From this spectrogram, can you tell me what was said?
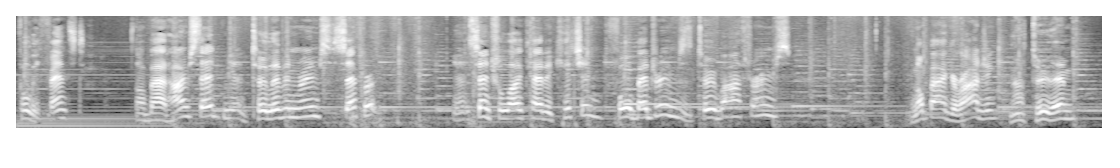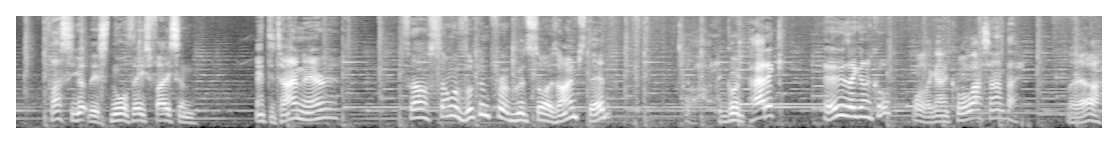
fully fenced. Not a bad homestead. You know, two living rooms, separate. You know, central located kitchen, four bedrooms, two bathrooms. Not bad garaging. No, two of them. Plus you got this northeast facing entertainment area. So if someone's looking for a good sized homestead, Oh, and a good paddock. who are they going to call? Well, they're going to call us, aren't they? They are.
